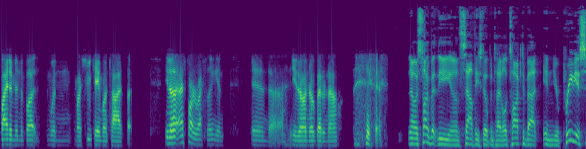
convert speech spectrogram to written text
bite him in the butt when my shoe came untied. But you know that's part of wrestling, and and uh, you know I know better now. now let's talk about the Southeast Open title. It talked about in your previous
